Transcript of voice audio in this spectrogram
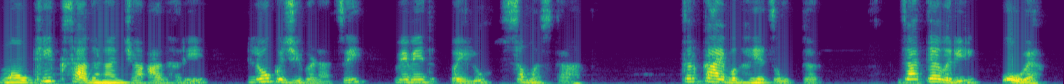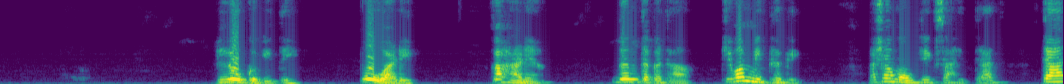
मौखिक साधनांच्या आधारे लोकजीवनाचे विविध पैलू समजतात. तर काय बघा याचं उत्तर? जात्यावरील ओव्या. लोकगीते. पोवाडे. कहाण्या. दंतकथा किंवा मिथके. अशा मौखिक साहित्यात त्या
